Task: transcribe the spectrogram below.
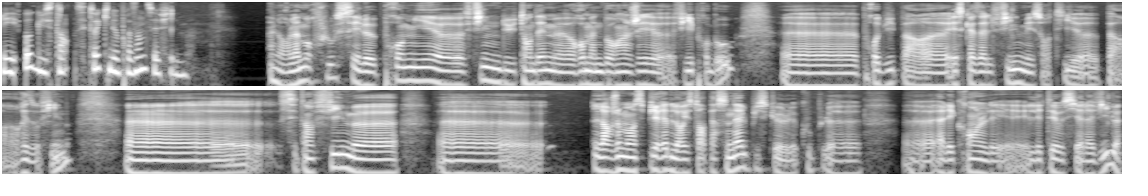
Et Augustin, c'est toi qui nous présente ce film. Alors, L'amour flou, c'est le premier euh, film du tandem euh, Roman Boringer-Philippe Rebaud, euh, produit par euh, Escazal Film et sorti euh, par Réseau Film. Euh, c'est un film euh, euh, largement inspiré de leur histoire personnelle, puisque le couple euh, euh, à l'écran l'était aussi à la ville.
